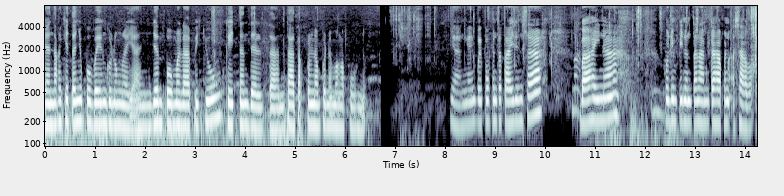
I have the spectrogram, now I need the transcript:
Yan, nakikita nyo po ba yung gulong na yan? Diyan po malapit yung gate ng Delta. Natatakpan lang po ng mga puno. Yan, ngayon po ay pupunta tayo dun sa bahay na huling pinunta namin kahapon ng asawa ko.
